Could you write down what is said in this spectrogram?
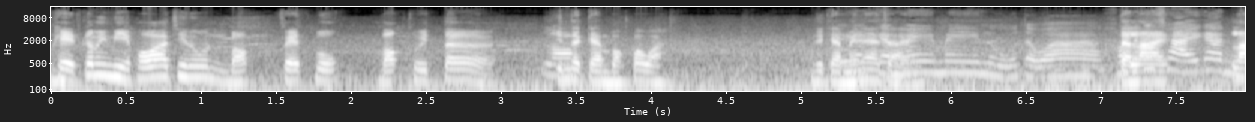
เพจก็ไม่มีเพราะว่าที่นู่นบล็อก Facebook บล็อก Twitter ล็อกอินสตาแกรมบล็อกปะวะอินสตาแกรมไม่แน่ใจ ไม่ไม่รู้แต่ว่าเขาแต่ไม่ไลได้น์ใช้กันไล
